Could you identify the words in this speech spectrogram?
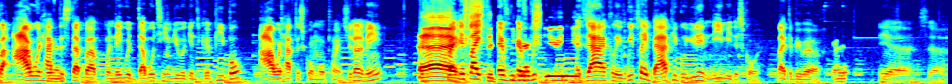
But I would have Yeah. to step up when they would double team you against good people. I would have to score more points. You know what I mean? Facts. it's like if- if we- Exactly. If we play bad people, you didn't need me to score. Like to be real. Right. Yeah. So.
